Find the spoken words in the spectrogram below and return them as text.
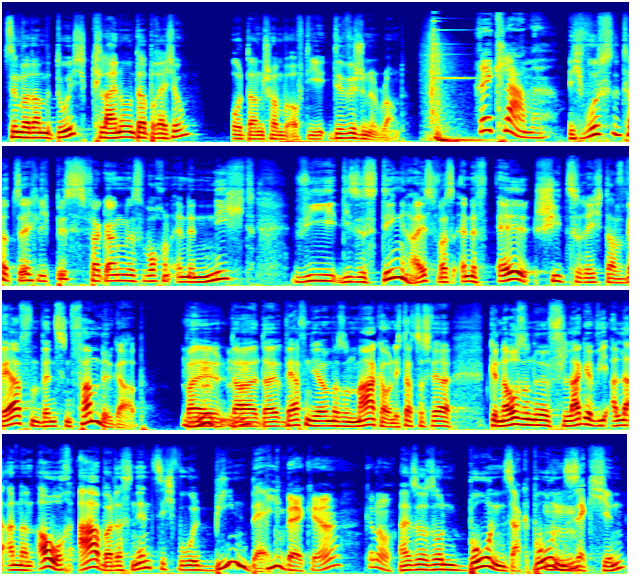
Sind wir damit durch? Kleine Unterbrechung. Und dann schauen wir auf die Divisional Round. Reklame. Ich wusste tatsächlich bis vergangenes Wochenende nicht, wie dieses Ding heißt, was NFL-Schiedsrichter werfen, wenn es einen Fumble gab. Weil da, da werfen die ja immer so einen Marker und ich dachte, das wäre genauso eine Flagge wie alle anderen auch, aber das nennt sich wohl Beanbag. Beanbag, ja? Genau. Also so ein Bohnensack, Bohnensäckchen.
